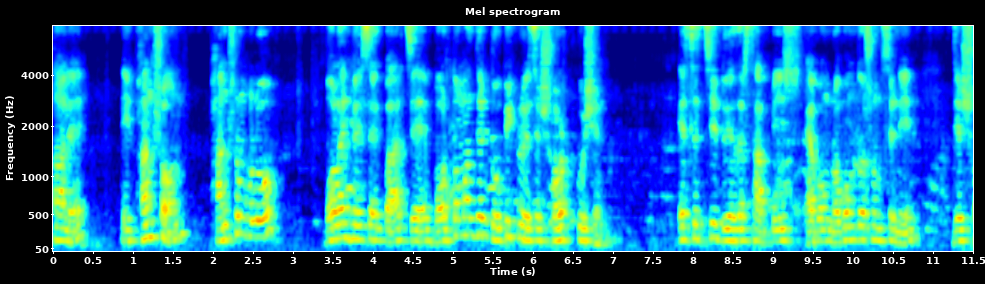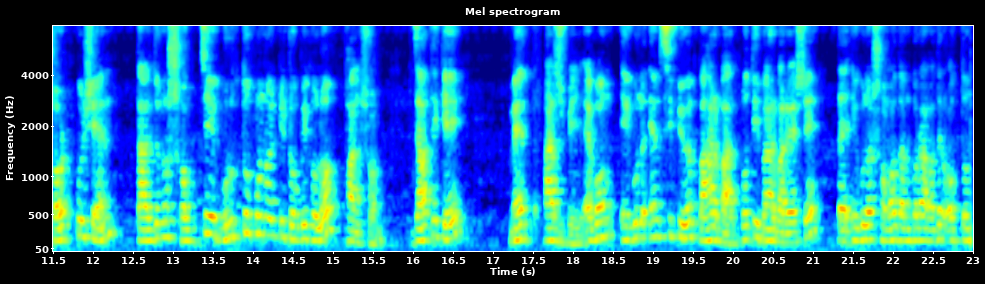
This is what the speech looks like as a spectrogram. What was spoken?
তাহলে এই ফাংশন ফাংশন হলো বলাই হয়েছে একবার যে বর্তমান যে টপিক রয়েছে শর্ট কোশ্চেন এসএসসি দুই হাজার ছাব্বিশ এবং নবম দশম শ্রেণির যে শর্ট কোশ্চেন তার জন্য সবচেয়ে গুরুত্বপূর্ণ একটি টপিক হলো ফাংশন যা থেকে ম্যাথ আসবে এবং এগুলো এমসিকিউ বারবার, প্রতি বারবার আসে তাই এগুলো সমাধান করা আমাদের অত্যন্ত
